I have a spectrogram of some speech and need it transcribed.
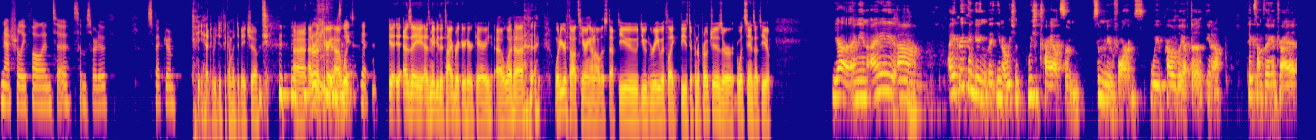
naturally fall into some sort of spectrum? yeah, do we just become a debate show? uh, I don't know, Carrie. Uh, what, yeah. As a as maybe the tiebreaker here, Carrie, uh, what uh, what are your thoughts hearing on all this stuff? Do you do you agree with like these different approaches, or, or what stands out to you? Yeah, I mean, I um, I agree. Thinking that you know we should we should try out some some new forms. We probably have to you know pick something and try it.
